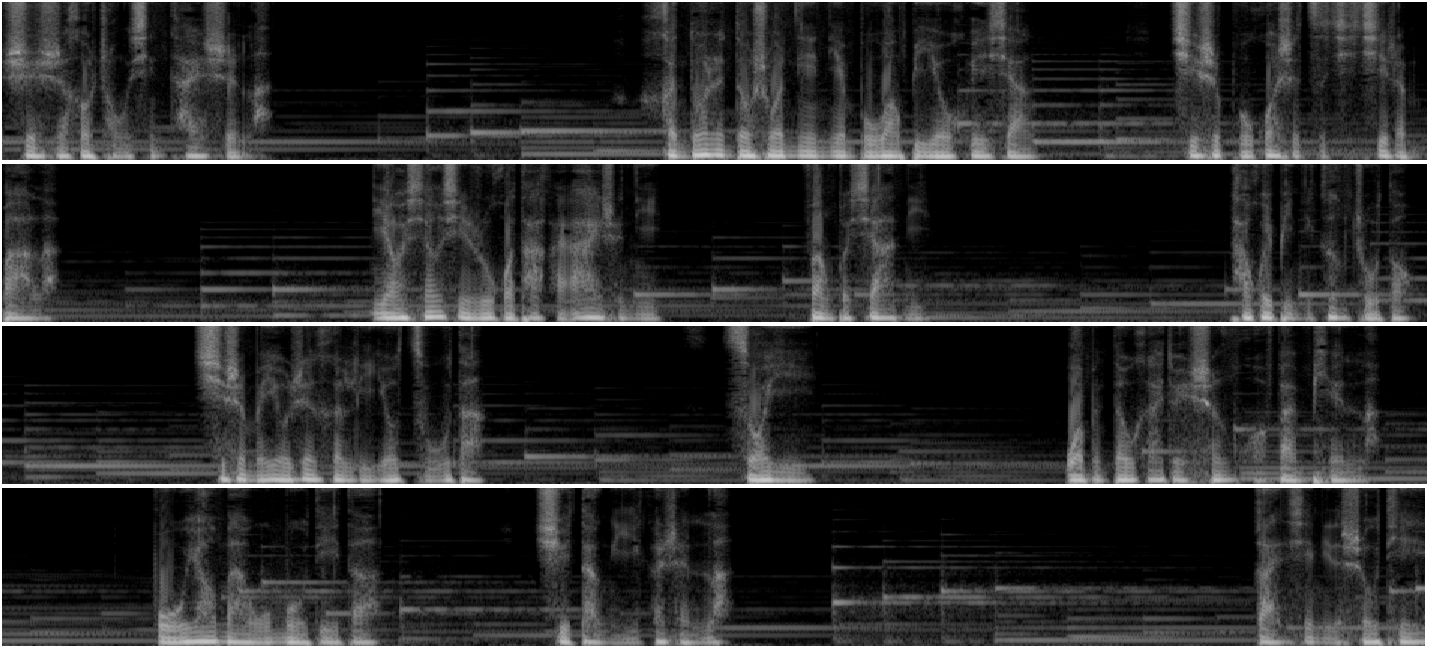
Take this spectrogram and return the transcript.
是时候重新开始了。很多人都说念念不忘必有回响，其实不过是自欺欺人罢了。你要相信，如果他还爱着你，放不下你，他会比你更主动。其实没有任何理由阻挡，所以。我们都该对生活翻篇了，不要漫无目的的去等一个人了。感谢你的收听，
